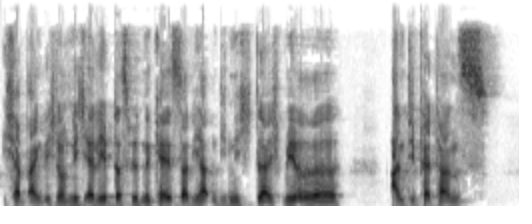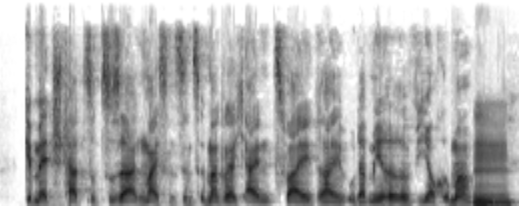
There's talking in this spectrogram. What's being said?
ich habe eigentlich noch nicht erlebt, dass wir eine Case Study hatten, die nicht gleich mehrere Anti-Patterns gematcht hat, sozusagen. Meistens sind es immer gleich ein, zwei, drei oder mehrere, wie auch immer. Mhm.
